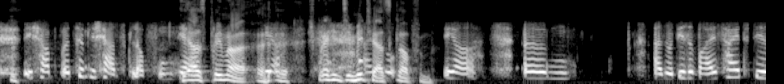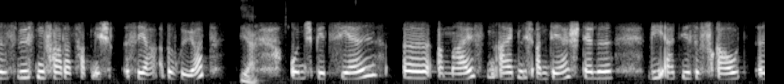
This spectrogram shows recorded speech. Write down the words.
ich habe äh, ziemlich Herzklopfen. Ja, ja ist prima. Äh, ja. Äh, sprechen Sie mit also, Herzklopfen. Ja. Ähm, also diese Weisheit dieses Wüstenvaters hat mich sehr berührt. Ja. Und speziell äh, am meisten eigentlich an der Stelle, wie er diese Frau äh,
